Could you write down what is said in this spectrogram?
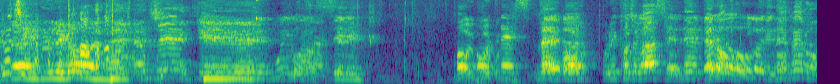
그렇지. 있는 건지 어, 어, next level. 우리 커져가 세네 배로. 세네 배로.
